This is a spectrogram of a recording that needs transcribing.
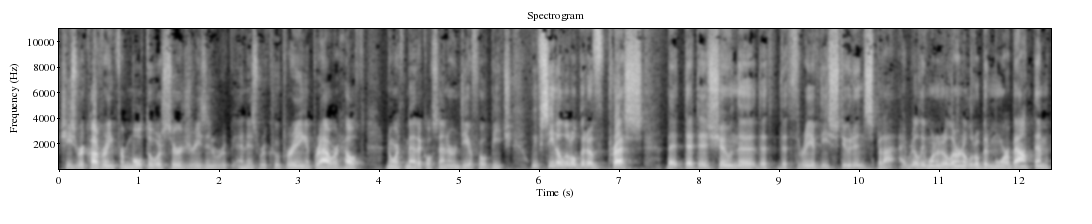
She's recovering from multiple surgeries and, and is recuperating at Broward Health North Medical Center in Deerfield Beach. We've seen a little bit of press that, that has shown the, the, the three of these students, but I, I really wanted to learn a little bit more about them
